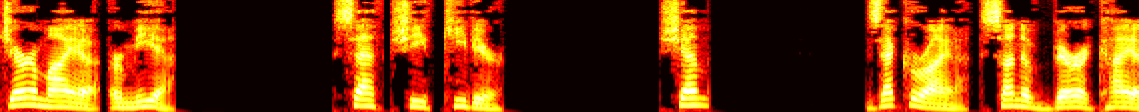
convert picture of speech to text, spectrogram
Jeremiah Ermiah, Seth Sheath Kedir, Shem Zechariah, son of Berechiah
